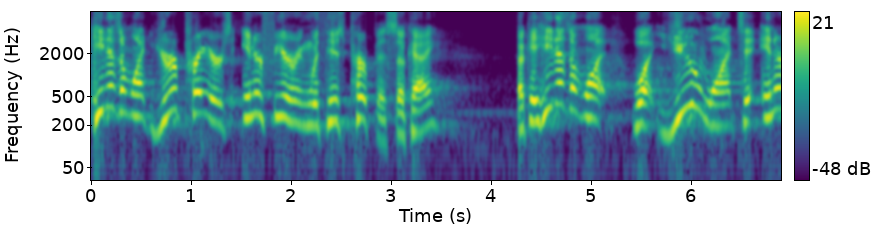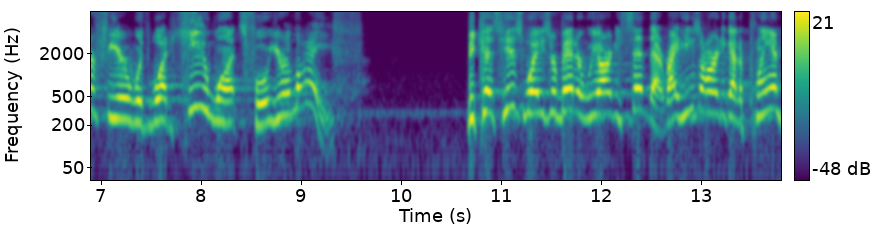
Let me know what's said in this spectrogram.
He doesn't want your prayers interfering with His purpose, okay? Okay, He doesn't want what you want to interfere with what He wants for your life because his ways are better. We already said that, right? He's already got a plan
